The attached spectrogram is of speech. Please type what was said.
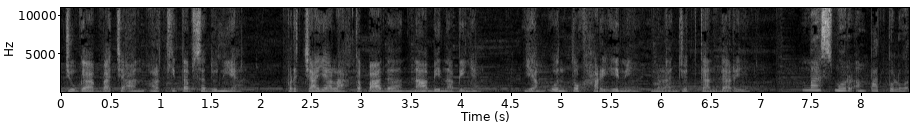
juga bacaan Alkitab sedunia. Percayalah kepada nabi-nabinya yang untuk hari ini melanjutkan dari Mazmur 47.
